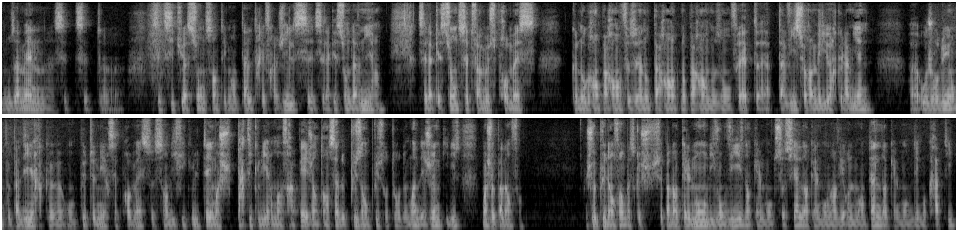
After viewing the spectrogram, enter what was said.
nous amène cette, cette, euh, cette situation de santé mentale très fragile, c'est la question de l'avenir. Hein. C'est la question de cette fameuse promesse que nos grands-parents faisaient à nos parents, que nos parents nous ont faite. Ta vie sera meilleure que la mienne. Euh, aujourd'hui, on ne peut pas dire qu'on peut tenir cette promesse sans difficulté. Moi, je suis particulièrement frappé, et j'entends ça de plus en plus autour de moi, des jeunes qui disent « moi, je veux pas d'enfants ». Je veux plus d'enfants parce que je sais pas dans quel monde ils vont vivre, dans quel monde social, dans quel monde environnemental, dans quel monde démocratique.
